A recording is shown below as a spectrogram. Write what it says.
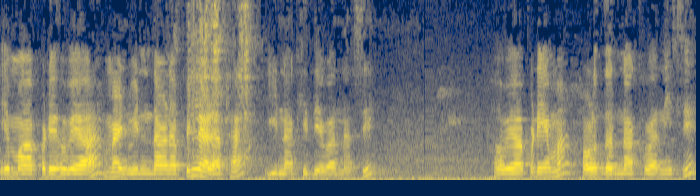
એમાં આપણે હવે આ માંડવીના દાણા પીલાળા થાય એ નાખી દેવાના છે. હવે આપણે એમાં હળદર નાખવાની છે.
